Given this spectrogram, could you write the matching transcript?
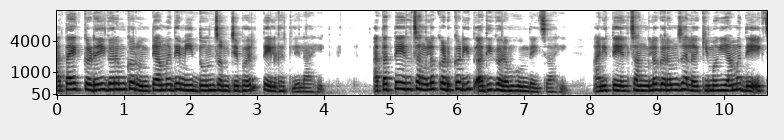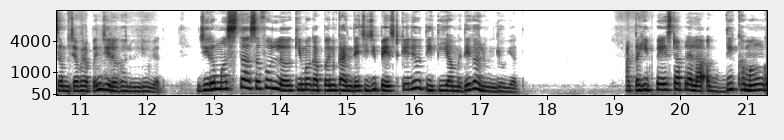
आता एक कढई गरम करून त्यामध्ये मी दोन चमचेभर तेल घातलेलं आहे. आता तेल चांगलं कडकडीत आधी गरम होऊन द्यायचं आहे. आणि तेल चांगलं गरम झालं की मग यामध्ये एक चमचाभर आपण जिरं घालून घेऊयात. जिरं मस्त असं फुललं की मग आपण कांद्याची जी पेस्ट केली होती ती यामध्ये घालून घेऊयात. आता ही पेस्ट आपल्याला अगदी खमंग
